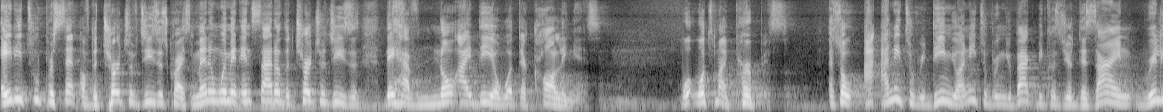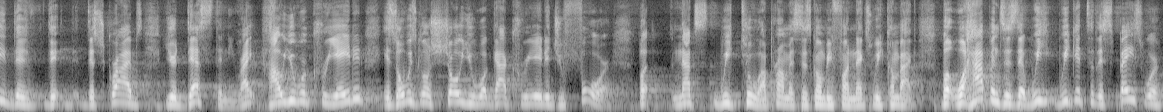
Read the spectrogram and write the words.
82% of the church of Jesus Christ, men and women inside of the church of Jesus, they have no idea what their calling is. What, what's my purpose? And so I, I, need to redeem you. I need to bring you back because your design really de- de- describes your destiny, right? How you were created is always going to show you what God created you for. But that's week two. I promise it's going to be fun next week. Come back. But what happens is that we, we get to this space where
